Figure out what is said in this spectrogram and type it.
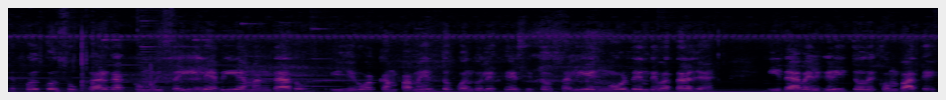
se fue con su carga como Isaí le había mandado y llegó al campamento cuando el ejército salía en orden de batalla y daba el grito de combate.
